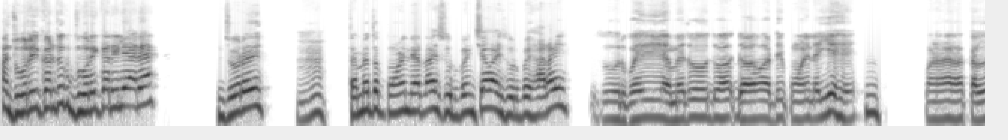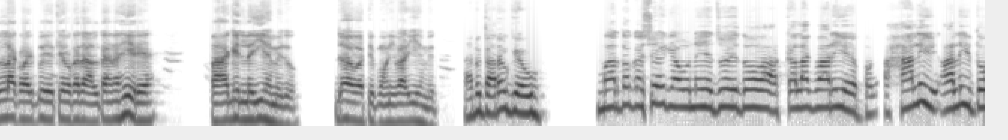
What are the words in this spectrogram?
પણ જોરી કરજો જોરી કરી લે અરે. જોરે? તમે તો પોણી લેતા સુરભાઈ ચેવાય સુરભાઈ હારાય. સુરભાઈ અમે તો દસ વર્ષથી પોણી લઈએ છે. પણ કલાક વાર તો એક વખત હાલતા નથી રે. પાગે લઈએ અમે તો. દસ વર્ષથી પોણી વાળીએ અમે તારું તારું કેવું? મારે તો કશું કેવું નહીં જો એ તો કલાક વાળી હે. હાલી હાલી તો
